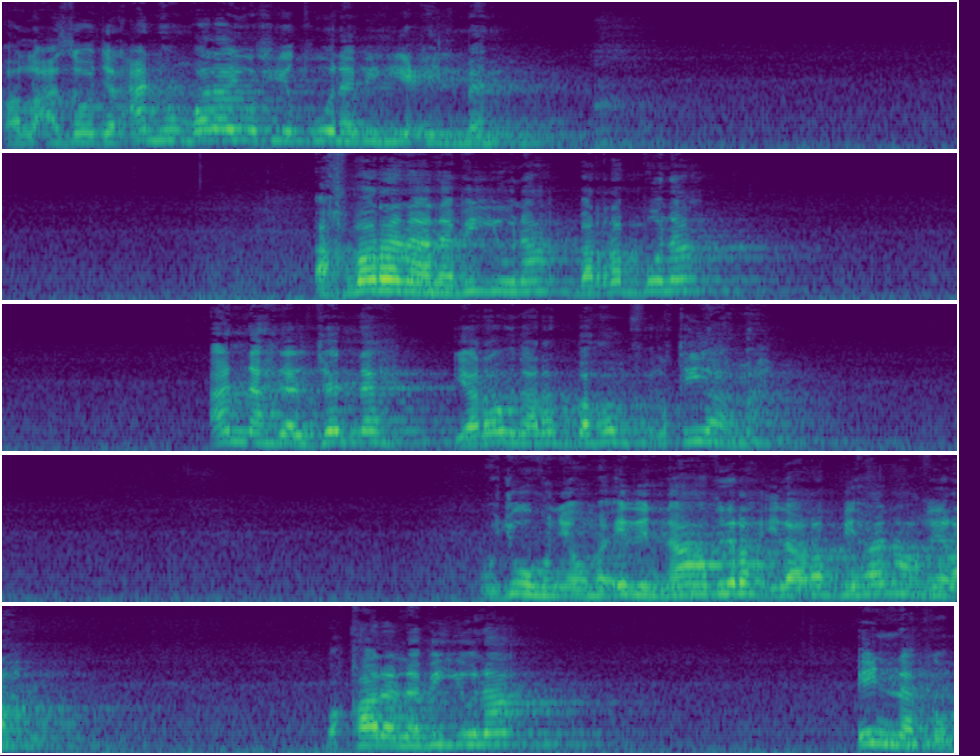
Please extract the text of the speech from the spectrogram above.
قال الله عز وجل عنهم ولا يحيطون به علما. أخبرنا نبينا بل ربنا أن أهل الجنة يرون ربهم في القيامة. وجوه يومئذ ناظرة إلى ربها ناظرة. وقال نبينا إنكم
